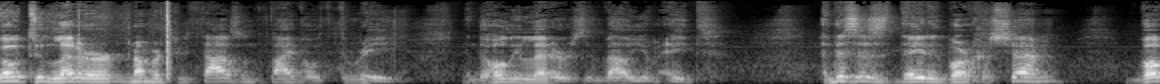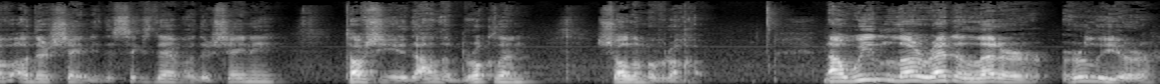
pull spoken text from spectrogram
go to letter number 2503 in the Holy Letters in volume 8. And this is dated Baruch Hashem, Vav Adar Sheni, the sixth day of Adar Sheni, Tovshin Yedala, Brooklyn, Shalom Avracha. Now, we read a letter earlier.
